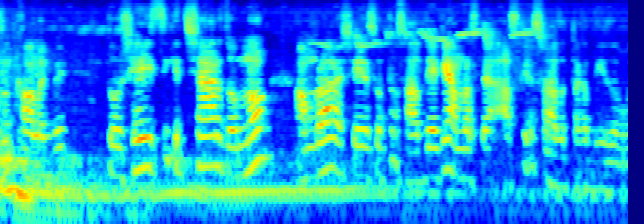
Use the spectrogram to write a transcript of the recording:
ওষুধ খাওয়া লাগবে। তো সেই চিকিৎসার জন্য আমরা সেই ছোট্ট সাদিয়াকে আমরা আজকে আজকে ছয় হাজার টাকা দিয়ে যাব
